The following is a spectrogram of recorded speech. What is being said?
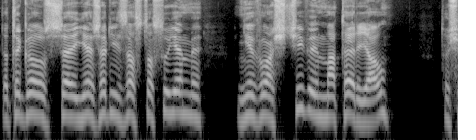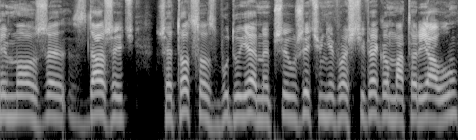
Dlatego, że jeżeli zastosujemy niewłaściwy materiał, to się może zdarzyć, że to, co zbudujemy przy użyciu niewłaściwego materiału,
